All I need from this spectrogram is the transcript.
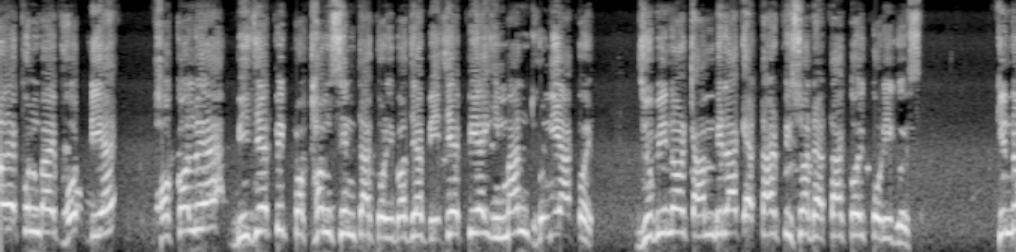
লৈ কোনোবাই ভোট দিয়ে সকলোৱে বিজেপিক প্ৰথম চিন্তা কৰিব যে বিজেপিয়ে ইমান ধুনীয়াকৈ জুবিনৰ কামবিলাক এটাৰ পিছত এটাকৈ কৰি গৈছে। কিন্তু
